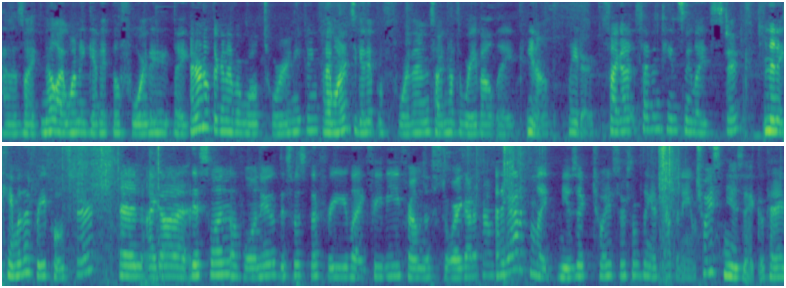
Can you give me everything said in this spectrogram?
I was like, no, I want to get it before they like, I don't know if they're gonna have a world tour or anything, but I wanted to get it before then so I didn't have to worry about like, you know, later. So I got 17's new light stick and then it came with a free poster and I got this one of Wonwoo. This was the free like freebie from the store I got it from. I think I got it from like Music Choice or something. I forgot the name. Choice Music, okay?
